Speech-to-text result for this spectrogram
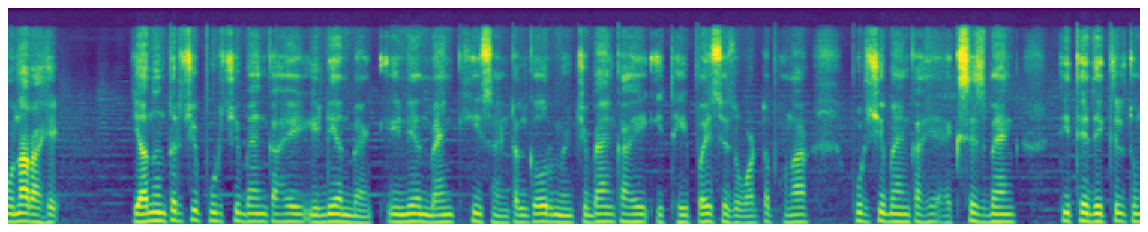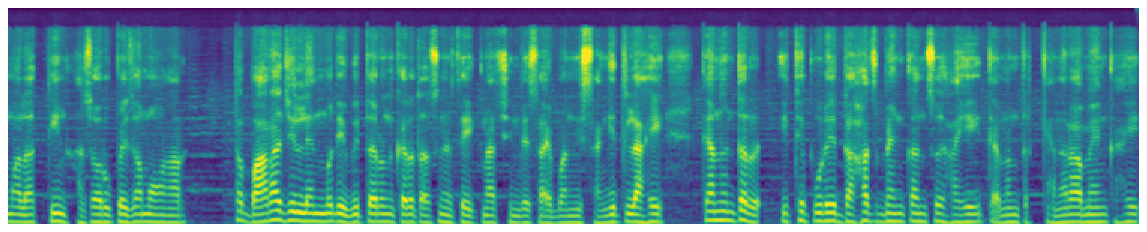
होणार आहे. यानंतरची पुढची बँक आहे इंडियन बँक. इंडियन बँक ही सेंट्रल गव्हर्नमेंटची बँक आहे. इथेही पैशाचं वाटप होणार. पुढची बँक आहे ॲक्सिस बँक. तिथे देखील तुम्हाला तीन हजार रुपये जमा होणार. तर बारा जिल्ह्यांमध्ये वितरण करत असण्याचं एकनाथ शिंदे साहेबांनी सांगितलं आहे. त्यानंतर इथे पुढे दहाच बँकांचं आहे त्यानंतर कॅनरा बँक आहे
